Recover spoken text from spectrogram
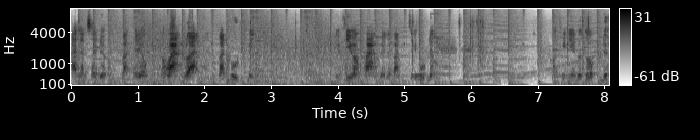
ăn làm sao được bạn thấy không? Nó hoảng loạn bắn hụt mình chi khi khoảng về là bắn dễ hụt lắm. Còn thiên nhiên đô tốt được.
